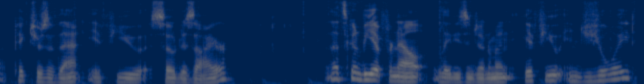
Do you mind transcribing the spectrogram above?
uh, pictures of that if you so desire. That's going to be it for now, ladies and gentlemen. If you enjoyed,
